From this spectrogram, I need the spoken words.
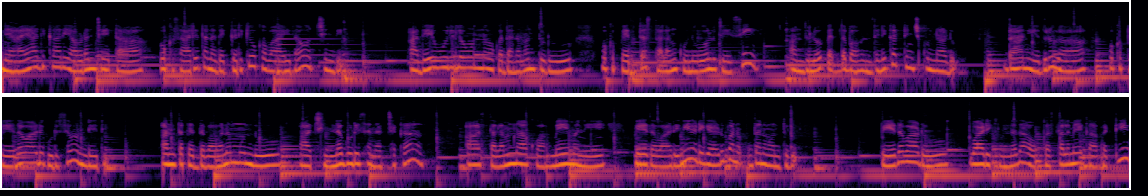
న్యాయాధికారి అవడం చేత ఒకసారి తన దగ్గరికి ఒక వాయిదా వచ్చింది. అదే ఊరిలో ఉన్న ఒక ధనవంతుడు ఒక పెద్ద స్థలం కొనుగోలు చేసి అందులో పెద్ద భవంతిని కట్టించుకున్నాడు. దాని ఎదురుగా ఒక పేదవాడి గుడిసె ఉండేది. అంత పెద్ద భవనం ముందు ఆ చిన్న గుడిసె నచ్చక ఆ స్థలం నాకు అమ్మేయమని పేదవాడిని అడిగాడు ధనవంతుడు. పేదవాడు వాడికి ఉన్నది ఆ ఒక్క స్థలమే కాబట్టి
